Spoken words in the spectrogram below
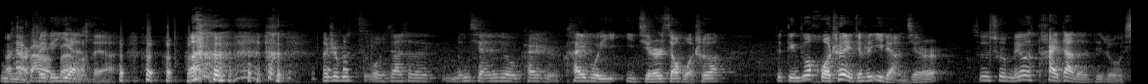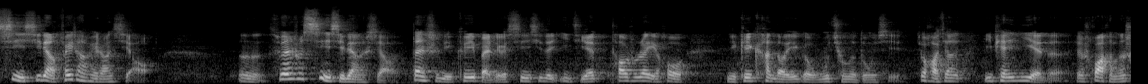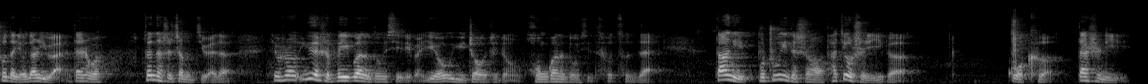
哪飞个燕子呀？那这不，我们家现在门前又开始开过一一节小火车，就顶多火车也就是一两节儿，所以说没有太大的这种信息量，非常非常小。嗯，虽然说信息量小，但是你可以把这个信息的一节掏出来以后，你可以看到一个无穷的东西，就好像一片叶子。这话可能说的有点远，但是我真的是这么觉得，就是说越是微观的东西里边，越有宇宙这种宏观的东西存存在。当你不注意的时候，它就是一个。过客，但是你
